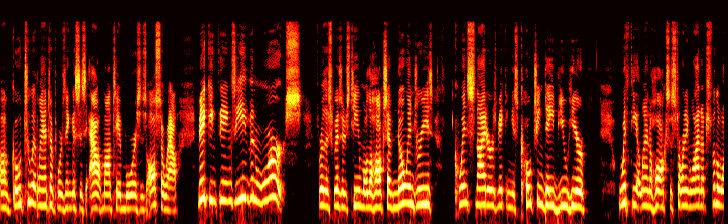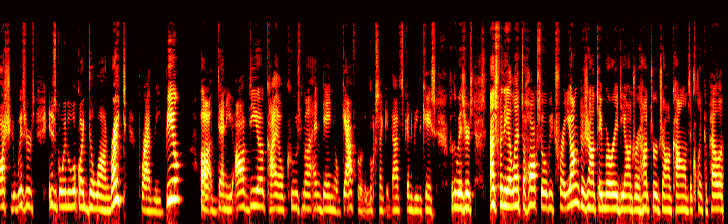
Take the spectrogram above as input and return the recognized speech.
uh, go to Atlanta. Porzingis is out. Monte Morris is also out, making things even worse for this Wizards team. While the Hawks have no injuries, Quin Snyder is making his coaching debut here with the Atlanta Hawks. The starting lineups for the Washington Wizards. It is going to look like Delon Wright, Bradley Beal, uh, Deni Avdija, Kyle Kuzma, and Daniel Gafford. It looks like that's going to be the case for the Wizards. As for the Atlanta Hawks, it will be Trae Young, DeJounte Murray, DeAndre Hunter, John Collins, and Clint Capela.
